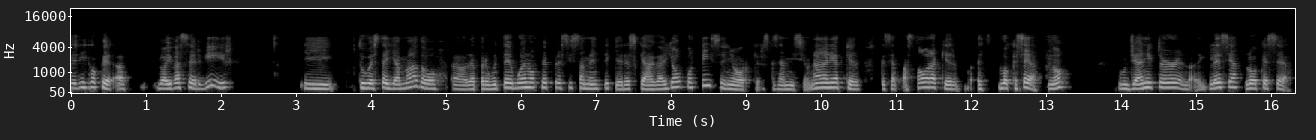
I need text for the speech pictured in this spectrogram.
me dijo que uh, lo iba a servir y tuve este llamado, uh, le pregunté, bueno, ¿qué precisamente quieres que haga yo por ti, Señor? ¿Quieres que sea misionaria, que, que sea pastora, que lo que sea, ¿no? Un janitor en la iglesia, lo que sea.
